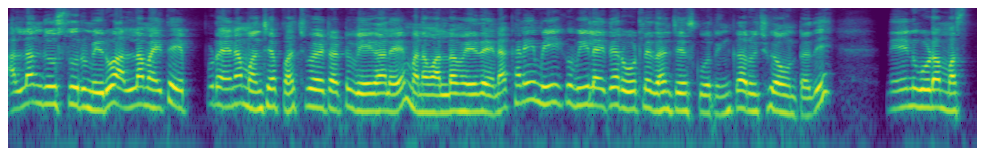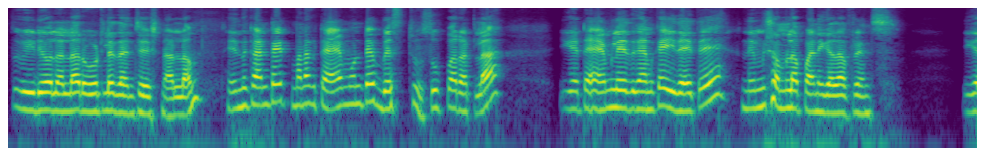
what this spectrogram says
అల్లం చూస్తున్నారు మీరు. అల్లం అయితే ఎప్పుడైనా మంచిగా పచ్చిపోయేటట్టు వేగాలే. మనం అల్లం ఏదైనా. కానీ మీకు వీలైతే రోట్లే దంచేసుకోరు. ఇంకా రుచిగా ఉంటుంది. నేను కూడా మస్తు వీడియోలల్లో రోట్లే దంచేసిన అల్లం. ఎందుకంటే మనకు టైం ఉంటే బెస్ట్. సూపర్ అట్లా. ఇక టైం లేదు కనుక ఇదైతే నిమిషంలో పని కదా ఫ్రెండ్స్. ఇక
